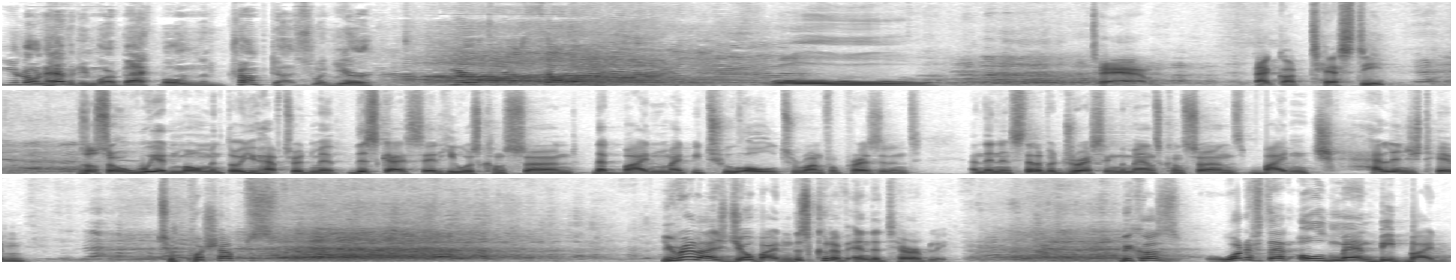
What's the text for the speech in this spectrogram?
you don't have any more backbone than Trump does when you're you're selling. Whoa. Damn. That got testy. It was also a weird moment, though, you have to admit. This guy said he was concerned that Biden might be too old to run for president. And then instead of addressing the man's concerns, Biden challenged him to push ups. You realize, Joe Biden, this could have ended terribly. Because what if that old man beat Biden?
